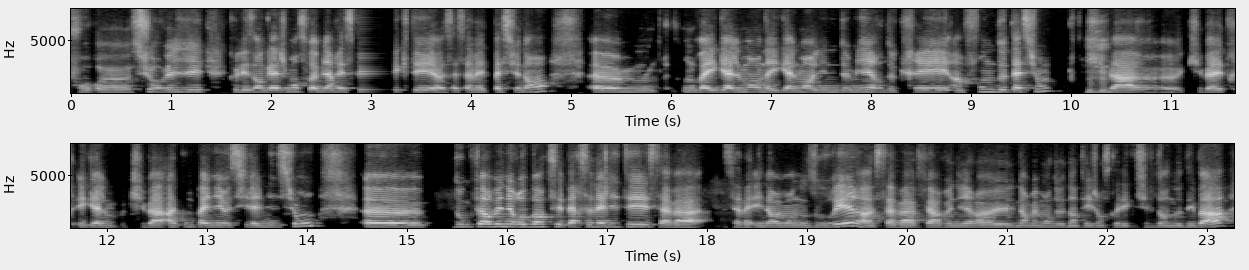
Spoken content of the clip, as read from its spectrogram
pour surveiller que les engagements soient bien respectés, ça, ça va être passionnant. Euh, on, va également, on a également en ligne de mire de créer un fonds de dotation qui, mhm. va, euh, qui, va, être également, qui va accompagner aussi la mission. Euh, donc, faire venir au bord de ces personnalités, ça va, ça va énormément nous ouvrir, ça va faire venir énormément d'intelligence collective dans nos débats.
